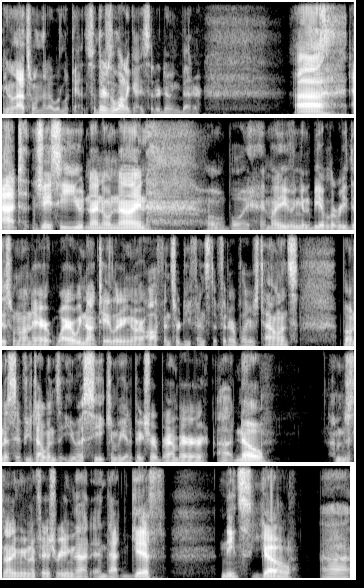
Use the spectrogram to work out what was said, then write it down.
know, that's one that I would look at. So there's a lot of guys that are doing better. Uh, at JCU909. Oh boy, am I even going to be able to read this one on air? Why are we not tailoring our offense or defense to fit our players' talents? Bonus: If Utah wins at USC, can we get a picture of Brown Bear? Uh, no, I'm just not even going to finish reading that. And that GIF needs to go. Uh,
